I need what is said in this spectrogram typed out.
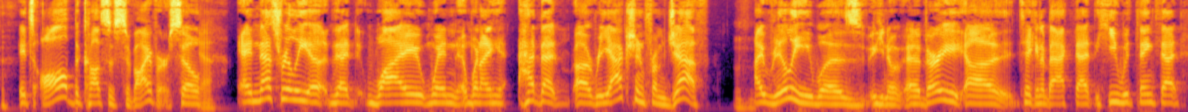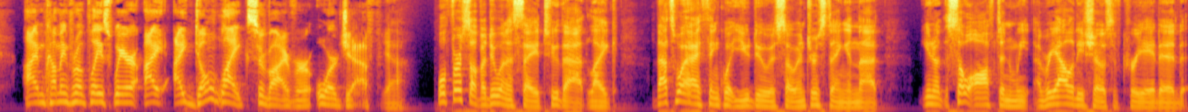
it's all because of Survivor. So, Yeah. and that's really uh, that why when when I had that uh, reaction from Jeff, I really was you know uh, very uh, taken aback that he would think that I'm coming from a place where I I don't like Survivor or Jeff. Yeah. Well, first off, I do want to say to that, like, that's why I think what you do is so interesting in that, you know, so often we reality shows have created,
